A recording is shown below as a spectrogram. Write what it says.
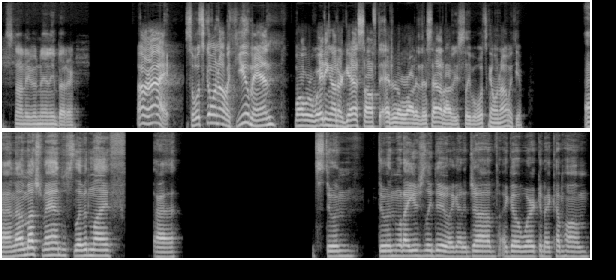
it's not even any better. All right. So what's going on with you, man? While we're waiting on our guests, I'll have to edit a lot of this out, obviously. But what's going on with you? Uh, not much, man. Just living life. Uh, just doing doing what I usually do. I got a job. I go to work and I come home.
